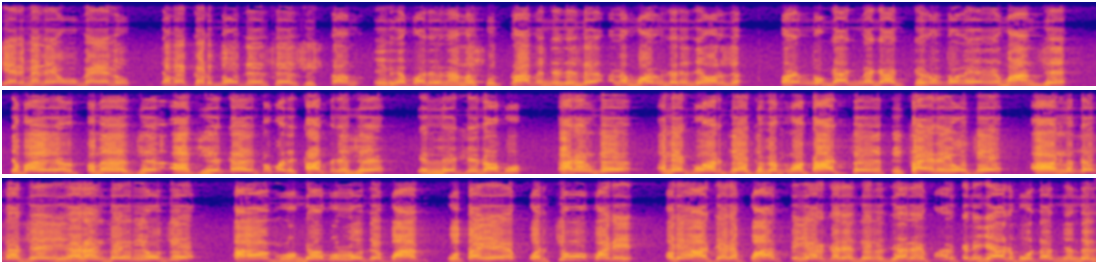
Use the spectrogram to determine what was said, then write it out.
ચેરમેન એવું કહેલું કે ભાઈ જે છે સિસ્ટમ એ વેપારીઓને અમે સૂચના આપી દીધી છે અને બંધ કરી દેવાનું છે. પરંતુ ક્યાંક ને ક્યાંક ખેડૂતોની એવી માંગ છે કે ભાઈ, તમે જે જે કાંઈ તમારી ખાતરી છે એ લેખિત આપો. કારણ કે અનેક વાર જે જગતનો તાજ છે, પીસાઈ રહ્યો છે, આ અન્નદાતા છે, એ હેરાન થઈ રહ્યો છે. આ મોંઘા મૂલ્યનો જે પાક પોતાએ પરચો પાડી અને આ જયારે પાક તૈયાર કરે છે ને જયારે માર્કેટિંગ યાર્ડ બોટાદની અંદર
